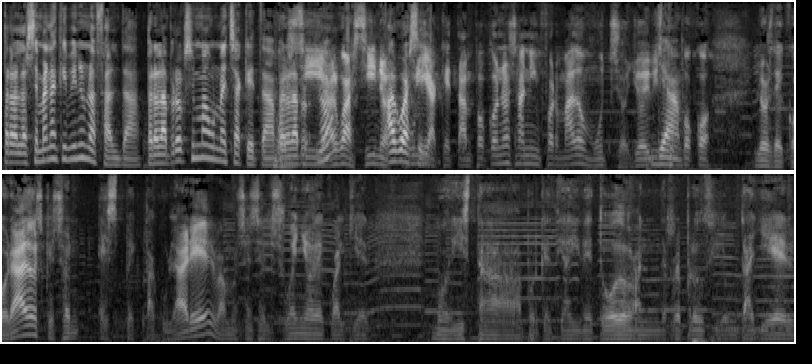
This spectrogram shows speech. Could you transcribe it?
para la semana que viene una falda, para la próxima una chaqueta, para la Pues sí, algo así, ¿no? Algo así. Julia, que tampoco nos han informado mucho. Yo he visto Ya. un poco los decorados, que son espectaculares. Vamos, es el sueño de cualquier modista, porque hay de todo. Han reproducido un taller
